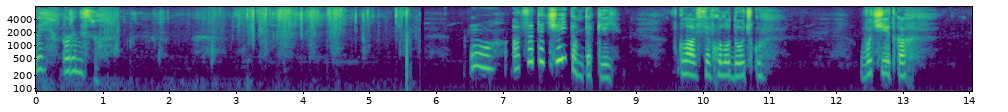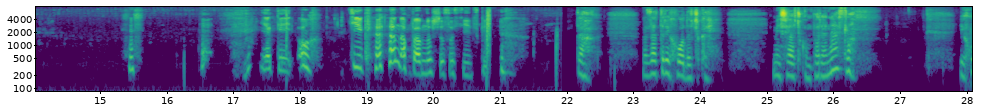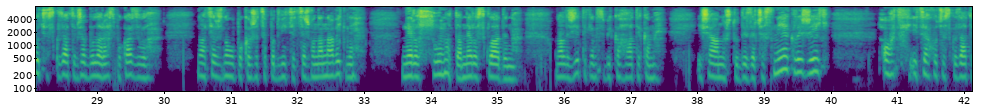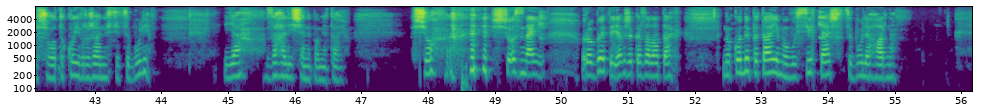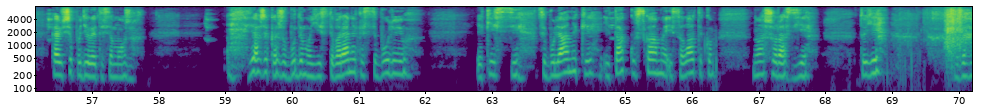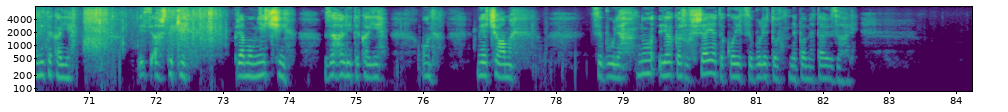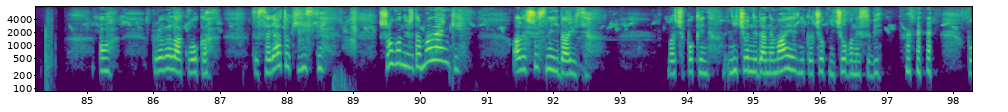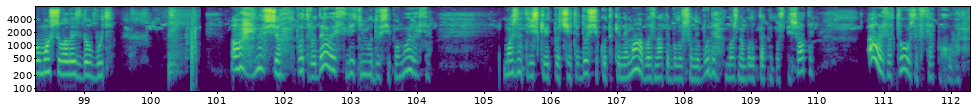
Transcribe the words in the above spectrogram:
та й перенесу. О, а це ти там такий? Вклався в холодочку, в очітках. Який? О, втік. Напевно, що сусідський. Так, за три ходочки мішечком перенесла. І хочу сказати, вже була раз показувала. Ну, а це ж знову покажу, це подивіться, це ж вона навіть не, не розсунута, не розкладена. Вона лежить таким собі кагатиками. І ще воно ж туди зачасник лежить. От, і це хочу сказати, що такої врожайності цибулі я взагалі ще не пам'ятаю. Що, що з нею робити? Я вже казала так. Ну, коли питаємо, в усіх теж цибуля гарна. Кажу, що поділитися можу. Я вже кажу, будемо їсти вареники з цибулею, якісь цибуляники, і так кусками, і салатиком. Ну, а що раз є, то є. Взагалі така є. Ось аж такі прямо м'ячі. Взагалі така є. Он м'ячами цибуля. Ну, я кажу, ще я такої цибулі то не пам'ятаю взагалі. О, привела квока цесаряток їсти. Що вони ж там маленькі, але щось не їдаються. Бачу, поки нічого ніде немає, ні качок, нічого вони собі Помощувались довбуть. Ой, ну що, потрудились, в літньому душі помилися. Можна трішки відпочити. Дощику таки нема, або знати було, що не буде. Можна було б так не поспішати. Але зато вже все поховано.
